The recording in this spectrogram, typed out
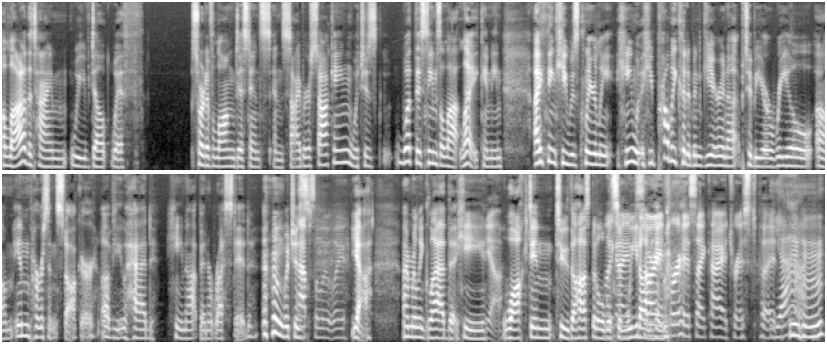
A lot of the time we've dealt with sort of long distance and cyber stalking, which is what this seems a lot like. I mean, I think he was clearly he he probably could have been gearing up to be a real um, in person stalker of you had he not been arrested, which is Absolutely. yeah. I'm really glad that he Yeah. walked into the hospital with some I'm weed on him. sorry him. for his psychiatrist, but Yeah. hmm And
